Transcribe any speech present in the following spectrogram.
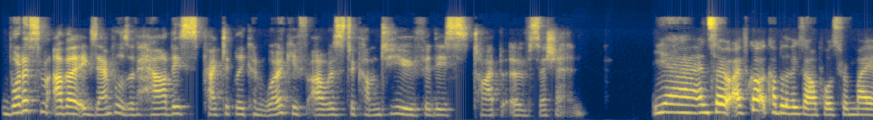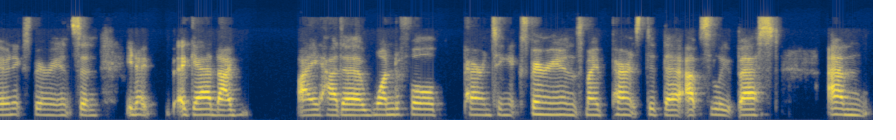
what are some other examples of how this practically can work if I was to come to you for this type of session? Yeah, and so I've got a couple of examples from my own experience and you know, again, I I had a wonderful parenting experience. My parents did their absolute best. Um,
